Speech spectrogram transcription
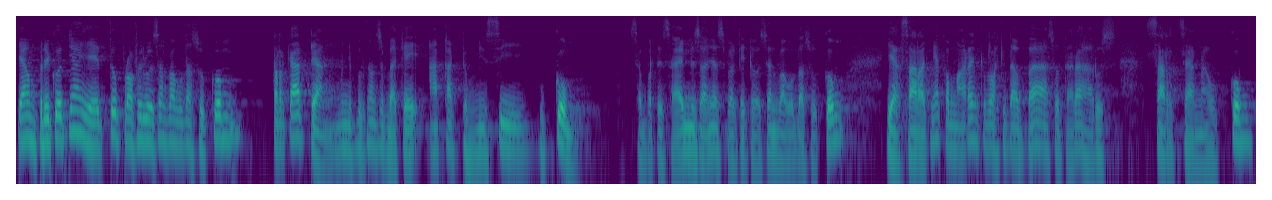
Yang berikutnya yaitu profil lulusan fakultas hukum terkadang menyebutkan sebagai akademisi hukum. Seperti saya misalnya sebagai dosen fakultas hukum, ya syaratnya kemarin setelah kita bahas, saudara harus sarjana hukum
